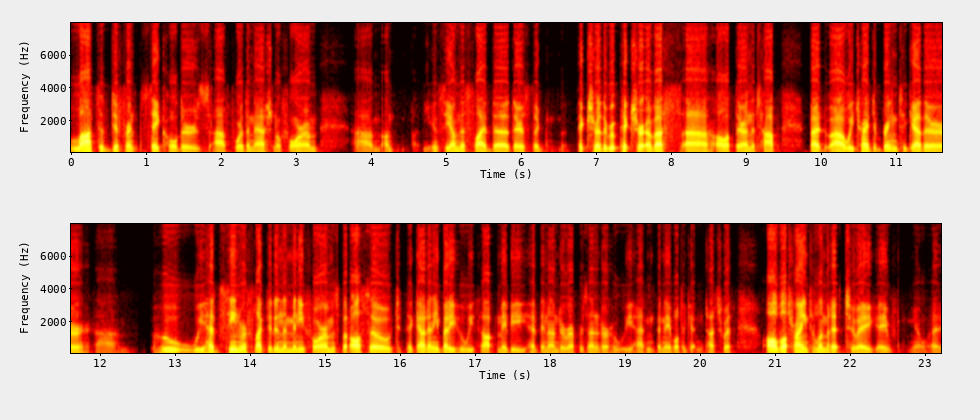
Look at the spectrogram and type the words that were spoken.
lots of different stakeholders uh, for the National Forum. Um, on, you can see on this slide the, there's the picture, the group picture of us uh, all up there on the top. But uh, we tried to bring together um, who we had seen reflected in the mini forums, but also to pick out anybody who we thought maybe had been underrepresented or who we hadn't been able to get in touch with, all while trying to limit it to a, a you know a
